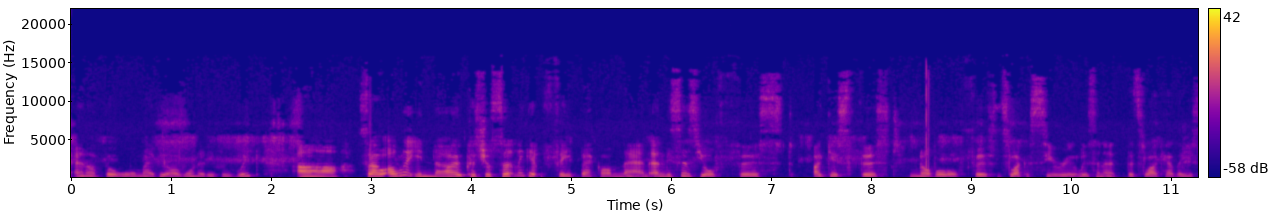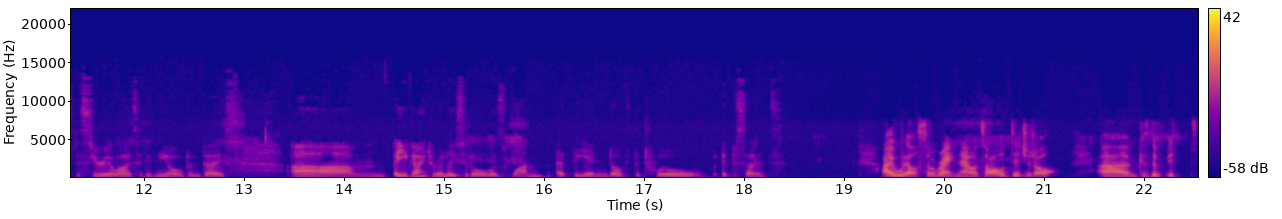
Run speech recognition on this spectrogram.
And I thought, well, maybe I want it every week. Uh, so I'll let you know because you'll certainly get feedback on that. And this is your first, I guess, first novel or first, it's like a serial, isn't it? That's like how they used to serialize it in the olden days. Um, are you going to release it all as one at the end of the 12 episodes? I will. So right now it's all digital because um, it's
